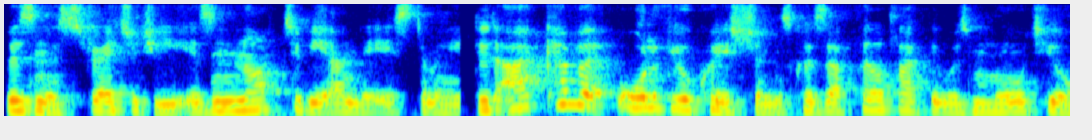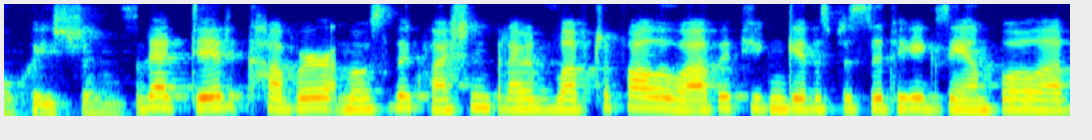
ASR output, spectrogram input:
business strategy is not to be underestimated. Did I cover all of your questions? Because I felt like there was more to your questions. That did cover most of the questions, but I would love to follow up if you can give a specific example of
